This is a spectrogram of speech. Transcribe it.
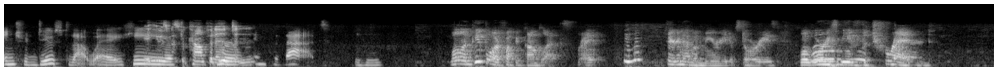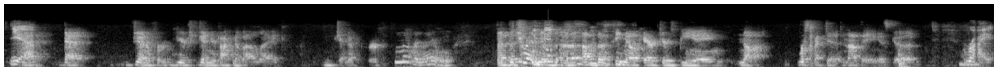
introduced that way. Yeah, He, he was Mr. Confident grew and into that. hmm Well, and people are fucking complex, right? Mhm. So you're gonna have a myriad of stories. What worries me is the trend yeah, that, that Jennifer, you're, Jen, you're talking about, like Jennifer. That the trend of the of the female characters being not respected and not being as good. right.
